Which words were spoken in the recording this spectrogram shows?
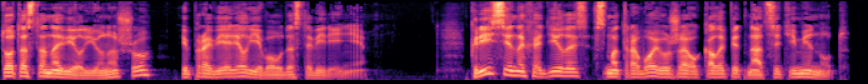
Тот остановил юношу и проверил его удостоверение. Крисси находилась в смотровой уже около 15 минут.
